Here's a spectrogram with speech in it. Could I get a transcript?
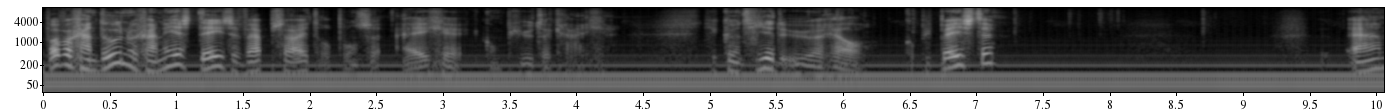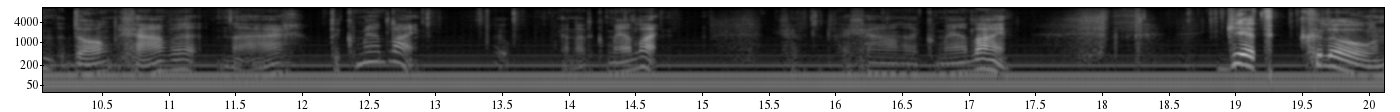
Wat we gaan doen, we gaan eerst deze website op onze eigen krijgen. Je kunt hier de URL copy-pasten. En dan gaan we naar de command line. Oh, naar de command line. We gaan naar de command line. Git clone.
